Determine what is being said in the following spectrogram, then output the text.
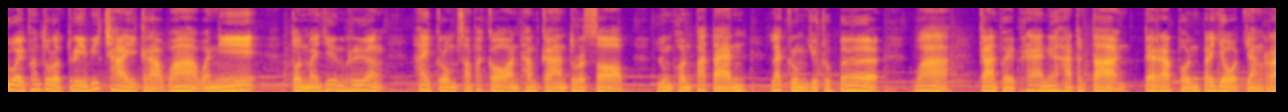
ด้วยพลตรวจตรีวิชัยกล่าวว่าวันนี้ตนมายื่นเรื่องให้กรมสัมภากรทำการตรวจสอบ ลุงพลป้าแตนและกลุ่มยูทูบเบอร์ว่าการเผยแพร่เนื้อหาต่างๆ ได้รับผลประโยชน์อย่างไร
